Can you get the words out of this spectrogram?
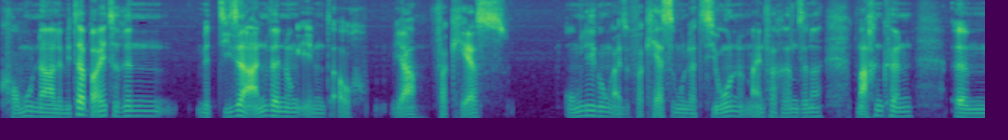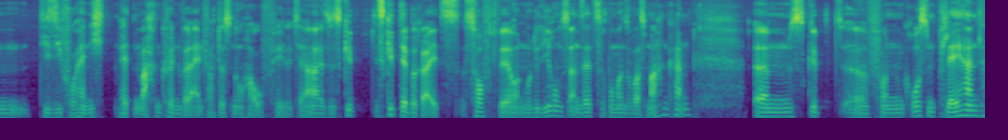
kommunale Mitarbeiterinnen mit dieser Anwendung eben auch ja, Verkehrsumlegung, also Verkehrssimulation im einfacheren Sinne, machen können, ähm, die sie vorher nicht hätten machen können, weil einfach das Know-how fehlt. Ja, also es gibt, es gibt ja bereits Software- und Modellierungsansätze, wo man sowas machen kann. Ähm, es gibt äh, von großen Playern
